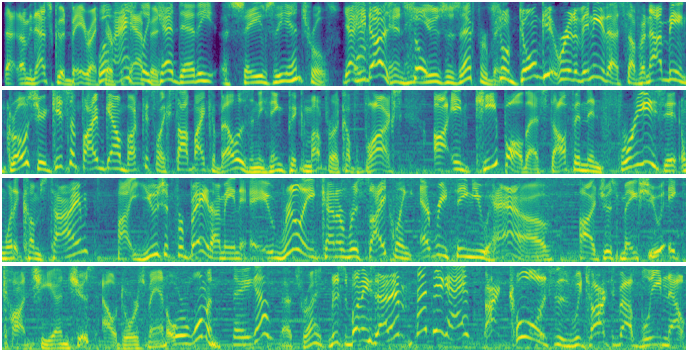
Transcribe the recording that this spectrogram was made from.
That, I mean, that's good bait right Well, there for actually, catfish. Cat Daddy uh, saves the entrails. Yeah, he does. And so, he uses that for bait. So don't get rid of any of that stuff. And not being gross here, get some five gallon buckets, like stop by Cabela's, anything, pick them up for a couple bucks, uh, and keep all that stuff, and then freeze it. And when it comes time, uh, use it for bait. I mean, it really kind of recycling everything you have uh, just makes you a conscientious outdoorsman or woman. There you go. That's right. Mrs. Bunny, is that him? That's it, guys. All right, cool. This is we talked about bleeding out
